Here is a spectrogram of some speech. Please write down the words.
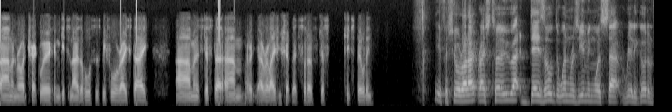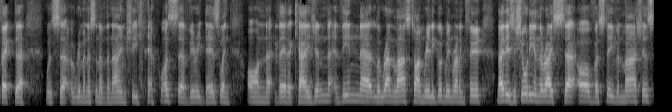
farm and ride track work and get to know the horses before race day. Um, and it's just a, um, a, a, relationship that sort of just keeps building. Yeah, for sure. Right, out race two, uh, dazzled. The win resuming was uh, really good. In fact, uh, was uh, reminiscent of the name. She was uh, very dazzling on that occasion. Then uh, the run last time really good when running third. No, there's a shorty in the race uh, of uh, Stephen Marsh's,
